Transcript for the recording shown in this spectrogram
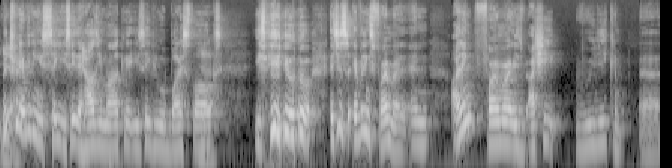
literally Yeah. everything you see, you see the housing market, you see people buy stocks, you see people, it's just everything's FOMO, and I think FOMO is actually really. Com- uh,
